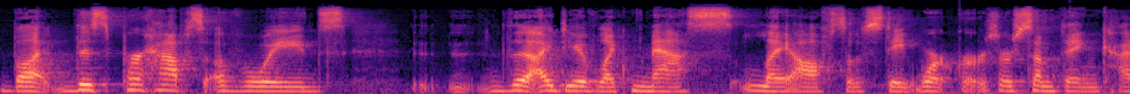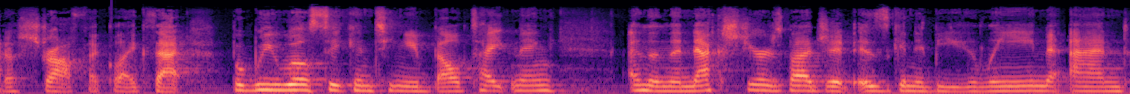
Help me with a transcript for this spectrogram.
But this perhaps avoids the idea of like mass layoffs of state workers or something catastrophic like that. But we will see continued belt tightening. And then the next year's budget is going to be lean. And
